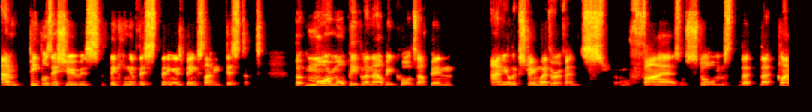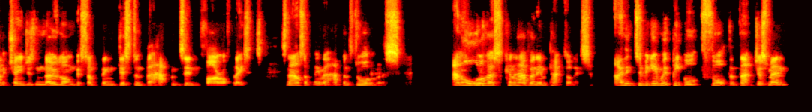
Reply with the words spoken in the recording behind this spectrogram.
And people's issue is thinking of this thing as being slightly distant. But more and more people are now being caught up in annual extreme weather events, or fires or storms, that, that climate change is no longer something distant that happens in far off places. It's now something that happens to all of us. And all of us can have an impact on it. I think to begin with, people thought that that just meant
